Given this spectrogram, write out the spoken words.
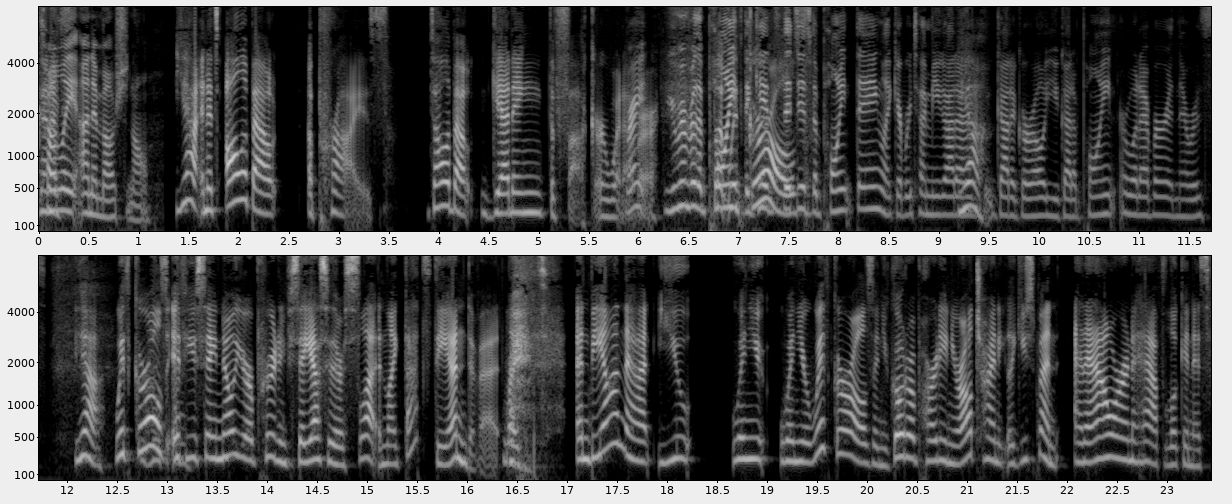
gonna totally unemotional. yeah, and it's all about a prize. It's all about getting the fuck or whatever. Right. You remember the point the kids that did the point thing? Like every time you got a Yeah. got a girl, you got a point or whatever, and there was Yeah, with mhm. girls, if you say no, you're a prude, and if you say yes, you're a slut, and like that's the end of it. Like, Right. and beyond that, you when you when you're with girls and you go to a party and you're all trying to like you spend an hour and a half looking as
